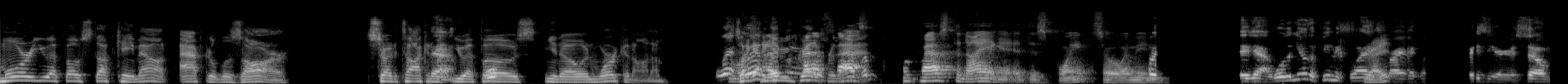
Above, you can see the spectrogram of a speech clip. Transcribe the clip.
more UFO stuff came out after Lazar started talking yeah. about UFOs, you know, and working on them. Well, so I got to give you credit for that. We're past denying it at this point. So I mean, yeah. Well, you know the Phoenix Lights, right? right? Crazier. So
